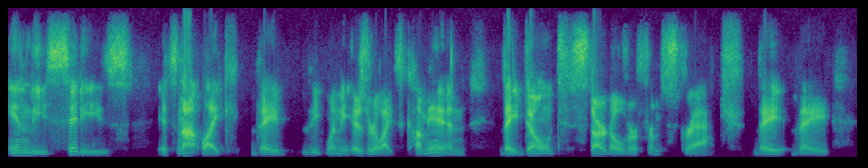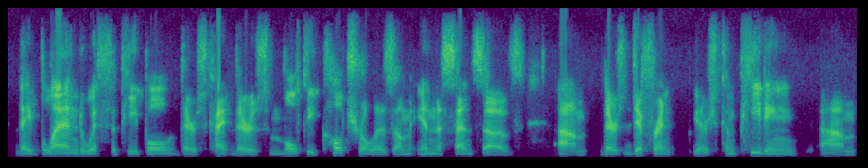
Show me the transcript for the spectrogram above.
in these cities, it's not like they the, when the Israelites come in, they don't start over from scratch. They they they blend with the people. There's kind there's multiculturalism in the sense of um, there's different there's competing um,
